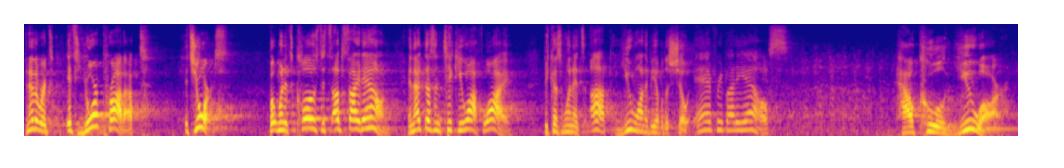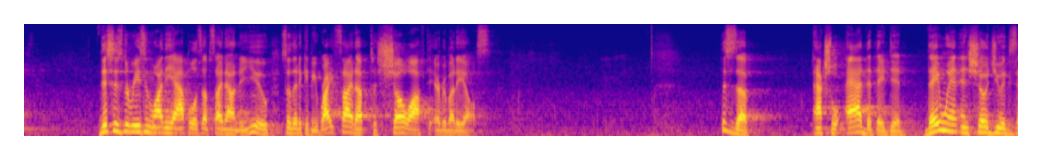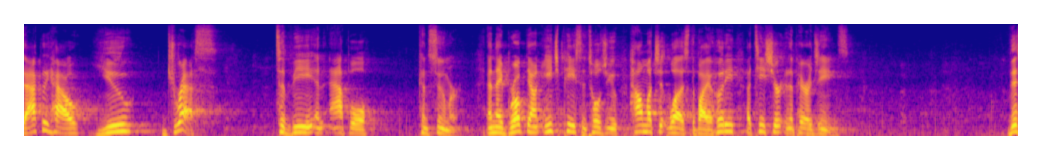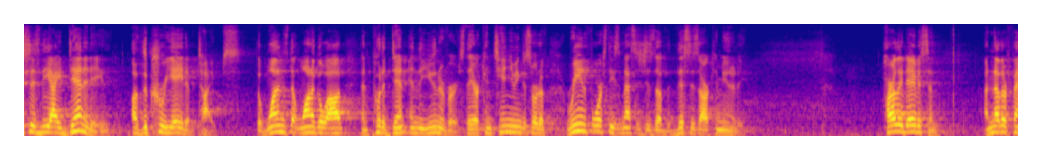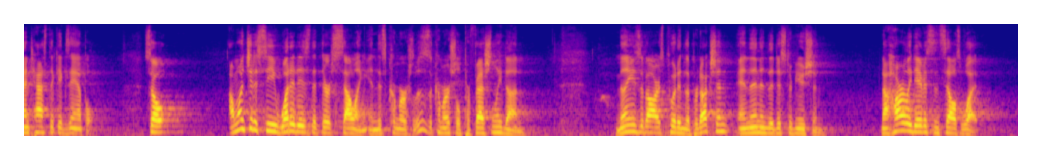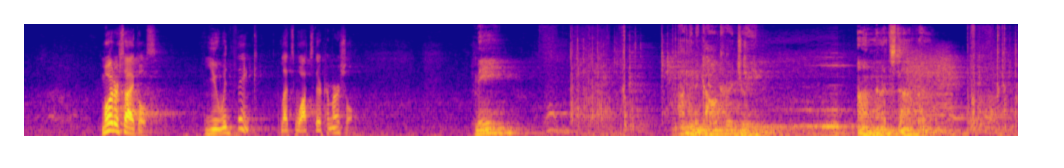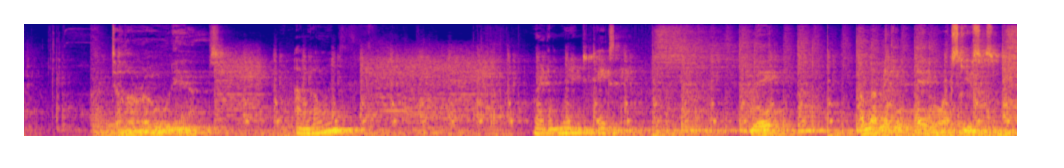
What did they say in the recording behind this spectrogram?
In other words, it's your product, it's yours. But when it's closed, it's upside down. And that doesn't tick you off. Why? Because when it's up, you want to be able to show everybody else how cool you are. This is the reason why the apple is upside down to you, so that it could be right side up to show off to everybody else. This is a actual ad that they did they went and showed you exactly how you dress to be an Apple consumer. And they broke down each piece and told you how much it was to buy a hoodie, a t shirt, and a pair of jeans. This is the identity of the creative types, the ones that want to go out and put a dent in the universe. They are continuing to sort of reinforce these messages of this is our community. Harley Davidson, another fantastic example. So I want you to see what it is that they're selling in this commercial. This is a commercial professionally done. Millions of dollars put into the production and then in the distribution. Now, Harley Davidson sells what? Motorcycles. You would think. Let's watch their commercial. Me? I'm gonna conquer a dream. I'm not stopping. Till the road ends. I'm going where the wind takes me. Me? I'm not making any more excuses.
